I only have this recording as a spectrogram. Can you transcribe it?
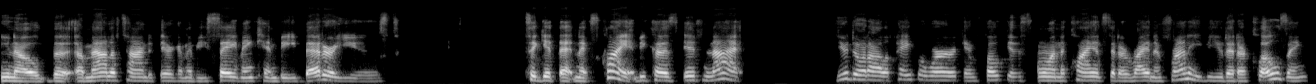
you know, the amount of time that they're going to be saving can be better used to get that next client. Because if not, you're doing all the paperwork and focus on the clients that are right in front of you that are closing.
